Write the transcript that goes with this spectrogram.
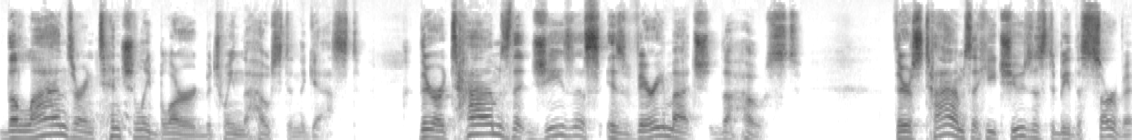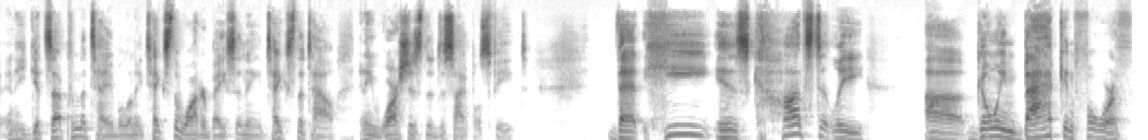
the lines are intentionally blurred between the host and the guest there are times that Jesus is very much the host. There's times that he chooses to be the servant and he gets up from the table and he takes the water basin and he takes the towel and he washes the disciples' feet. That he is constantly uh, going back and forth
